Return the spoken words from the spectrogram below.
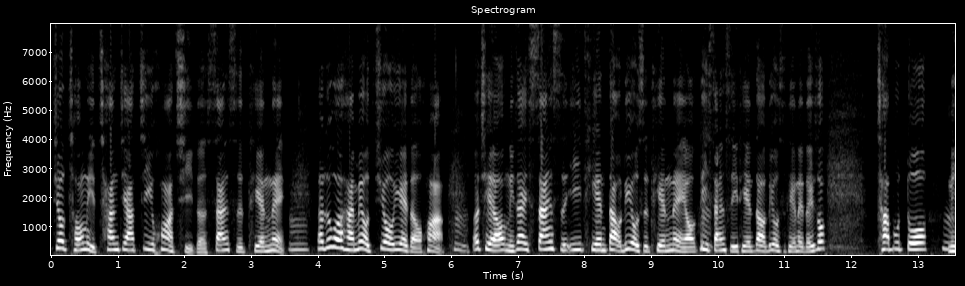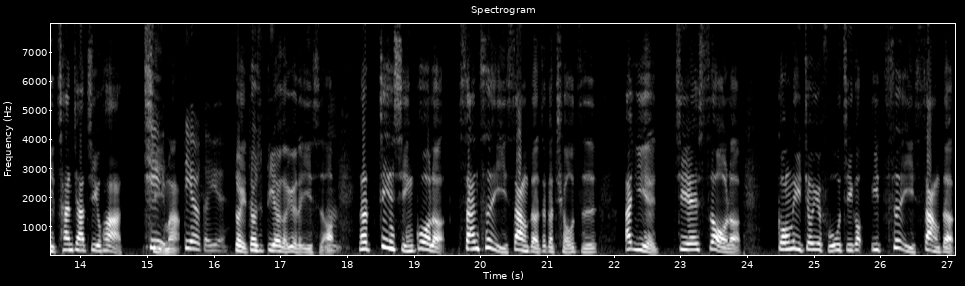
就从你参加计划起的三十天内，嗯，那如果还没有就业的话，嗯，而且哦，你在三十一天到六十天内哦，第三十一天到六十天内，等于说差不多你参加计划起嘛，第二个月，对，这是第二个月的意思哦，那进行过了。三次以上的这个求职啊，也接受了公立就业服务机构一次以上的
